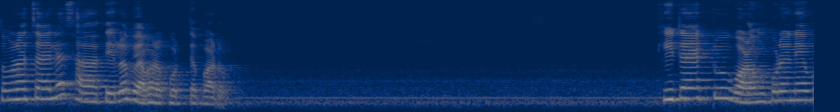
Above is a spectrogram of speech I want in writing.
তোমরা চাইলে সাদা তেলও ব্যবহার করতে পারো। ঘিটা একটু গরম করে নেব।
